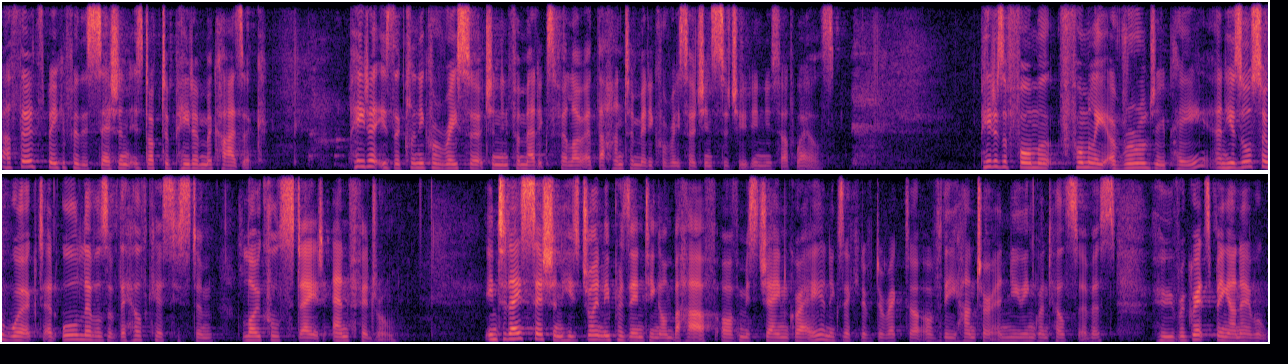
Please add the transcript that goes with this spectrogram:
Our third speaker for this session is Dr. Peter MacIsaac. Peter is the Clinical Research and Informatics Fellow at the Hunter Medical Research Institute in New South Wales. Peter's a former, formerly a rural GP, and he has also worked at all levels of the healthcare system local, state, and federal. In today's session, he's jointly presenting on behalf of Ms. Jane Gray, an Executive Director of the Hunter and New England Health Service, who regrets being unable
